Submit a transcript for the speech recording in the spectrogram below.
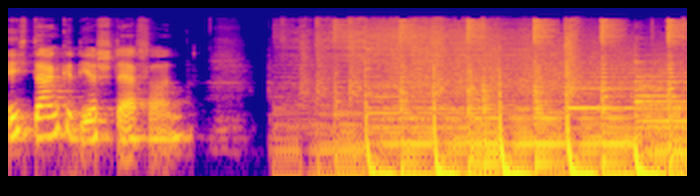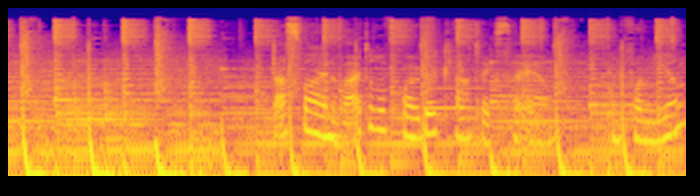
Ich danke dir, Stefan. Das war eine weitere Folge Klartext HR. Informieren,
